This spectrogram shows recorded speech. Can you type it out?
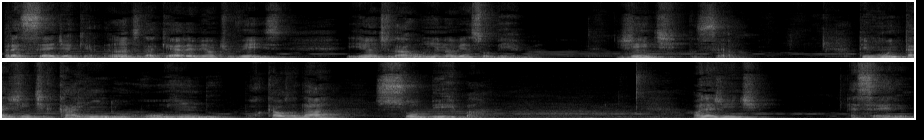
precede a queda. Antes da queda vem a altivez, e antes da ruína vem a soberba. Gente do céu, tem muita gente caindo, ruindo por causa da soberba. Olha, gente, é sério.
